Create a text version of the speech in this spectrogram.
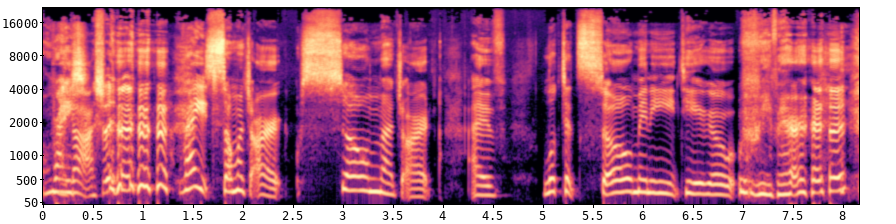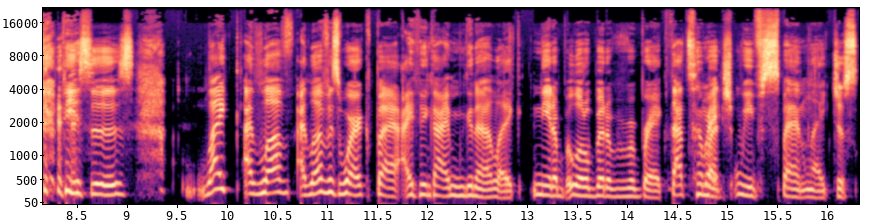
oh my Right. gosh, Right. so much art, so much art. I've looked at so many Diego Rivera pieces. Like I love I love his work, but I think I'm gonna like need a little bit of a break. That's how Right. much we've spent like just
